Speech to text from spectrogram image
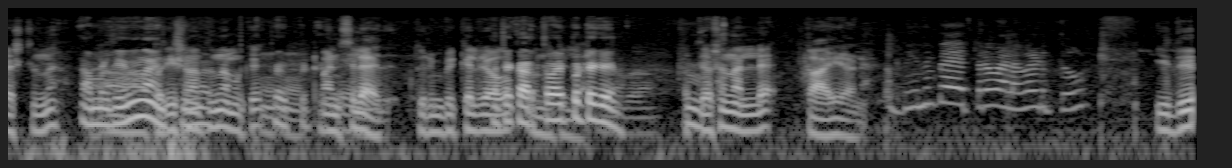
ടെസ്റ്റിൽ നിന്ന് പരീക്ഷണത്തിൽ നമുക്ക് മനസ്സിലായത്. തുരുമ്പിക്കൽ രോഗം അത്യാവശ്യം നല്ല കായാണ്. ഇതിനിപ്പോ എത്ര വിളവെടുത്തു? ഇത്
